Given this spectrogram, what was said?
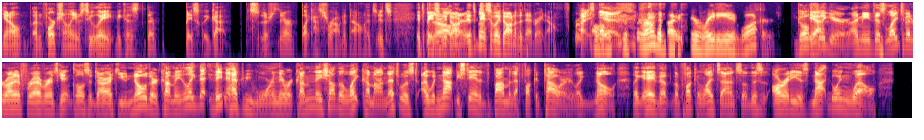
you know, unfortunately, it was too late because they're basically got so they're they're like surrounded now. It's it's it's basically dawn. there. It's basically dawn of the dead right now. Right. Oh, yeah. they're surrounded by irradiated walkers. Go Yeah. figure. I mean, this light's been running forever. It's getting close to dark. You know they're coming. Like that, they didn't have to be warned they were coming. They saw the light come on. That was. I would not be standing at the bottom of that fucking tower. Like no. Like hey, the the fucking lights on. So this is already is not going well.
